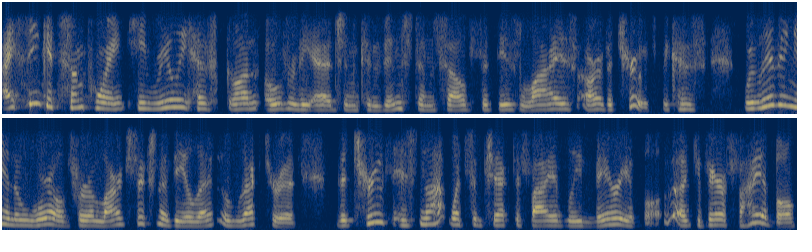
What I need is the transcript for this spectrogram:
I think at some point he really has gone over the edge and convinced himself that these lies are the truth because we're living in a world for a large section of the electorate the truth is not what's objectifiably variable, uh, verifiable,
